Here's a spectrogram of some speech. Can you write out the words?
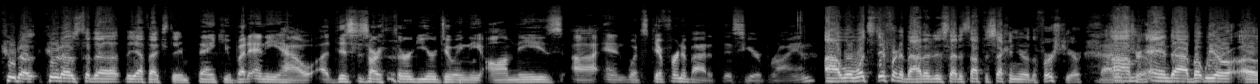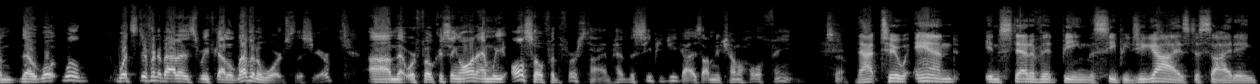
kudos kudos to the the FX team. Thank you. But anyhow, uh, this is our third year doing the OMNIES, uh, and what's different about it this year, Bryan? Uh, well, what's different about it is that it's not the second year of the first year. Um, true. And uh, but we are um, the, well, well. What's different about it is we've got 11 awards this year um, that we're focusing on, and we also, for the first time, have the CPG Guys Omnichannel Hall of Fame. So that too, and instead of it being the CPG guys deciding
